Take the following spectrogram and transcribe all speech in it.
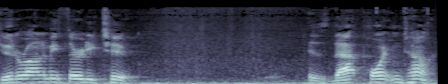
Deuteronomy 32 is that point in time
